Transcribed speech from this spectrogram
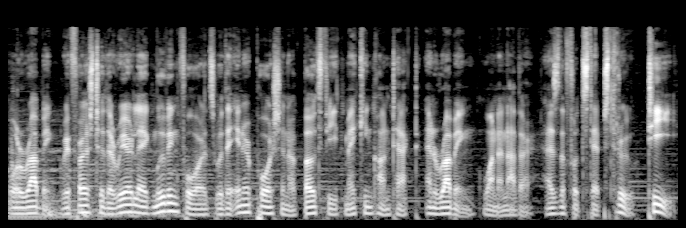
or rubbing refers to the rear leg moving forwards with the inner portion of both feet making contact and rubbing one another as the foot steps through. Ti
